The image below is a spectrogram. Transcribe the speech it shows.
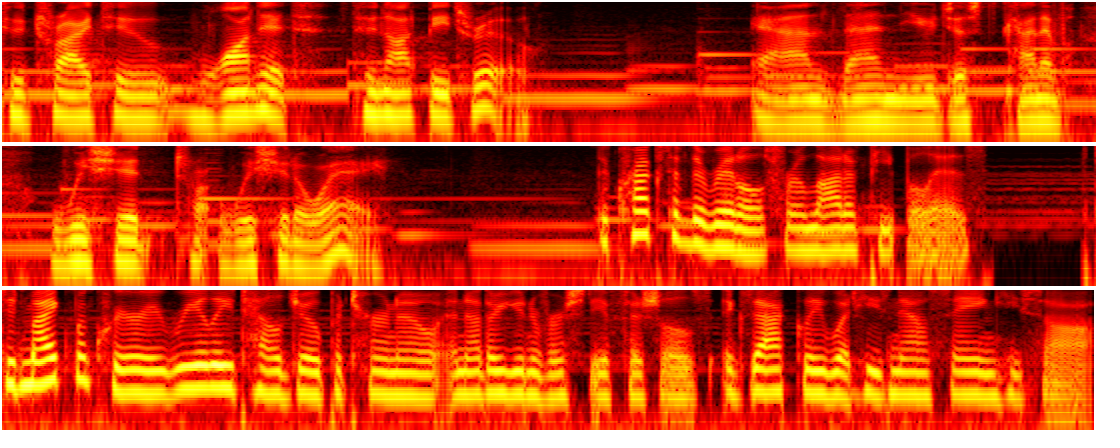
to try to want it to not be true and then you just kind of wish it wish it away. The crux of the riddle for a lot of people is did Mike McQueary really tell Joe Paterno and other university officials exactly what he's now saying he saw?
